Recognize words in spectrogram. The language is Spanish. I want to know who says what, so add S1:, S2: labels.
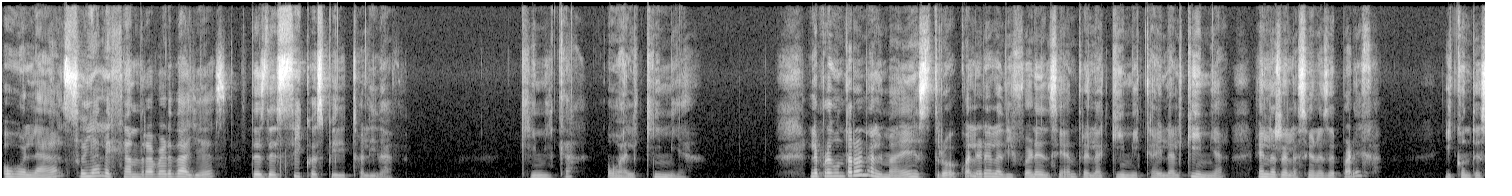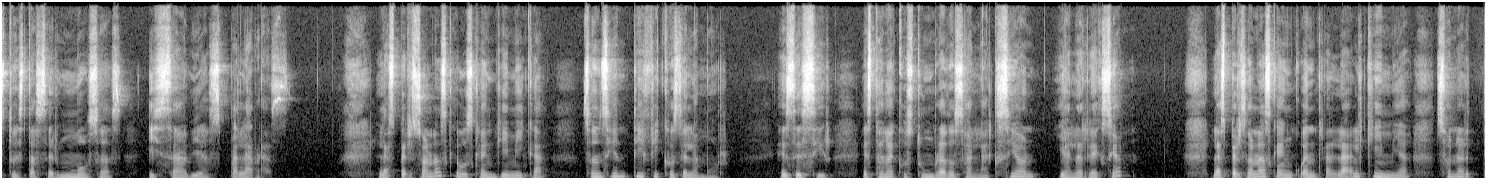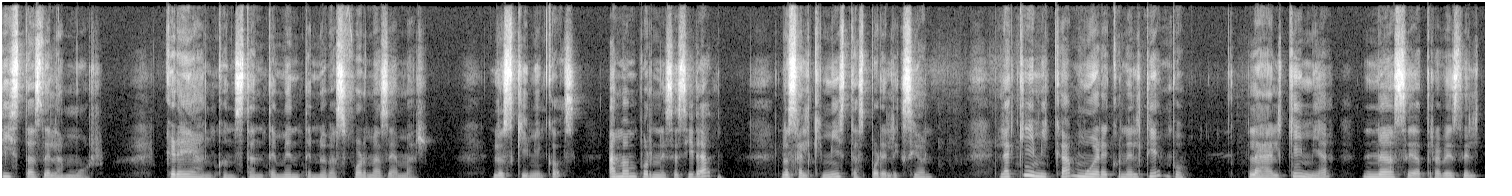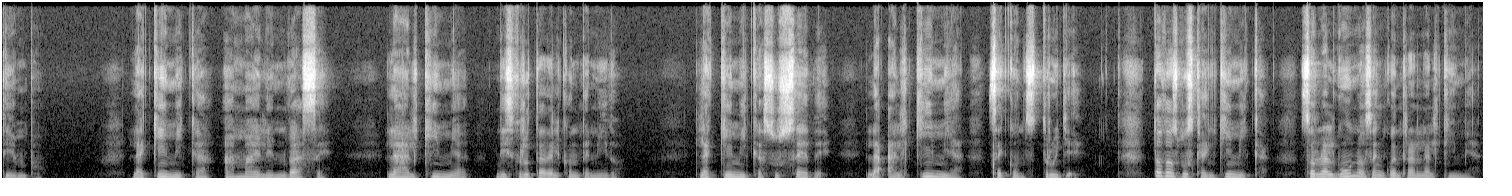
S1: Hola, soy Alejandra Verdalles desde Psicoespiritualidad. ¿Química o alquimia? Le preguntaron al maestro cuál era la diferencia entre la química y la alquimia en las relaciones de pareja y contestó estas hermosas y sabias palabras. Las personas que buscan química son científicos del amor, es decir, están acostumbrados a la acción y a la reacción. Las personas que encuentran la alquimia son artistas del amor. Crean constantemente nuevas formas de amar. Los químicos aman por necesidad. Los alquimistas por elección. La química muere con el tiempo. La alquimia nace a través del tiempo. La química ama el envase. La alquimia disfruta del contenido. La química sucede. La alquimia se construye. Todos buscan química, solo algunos encuentran la alquimia.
